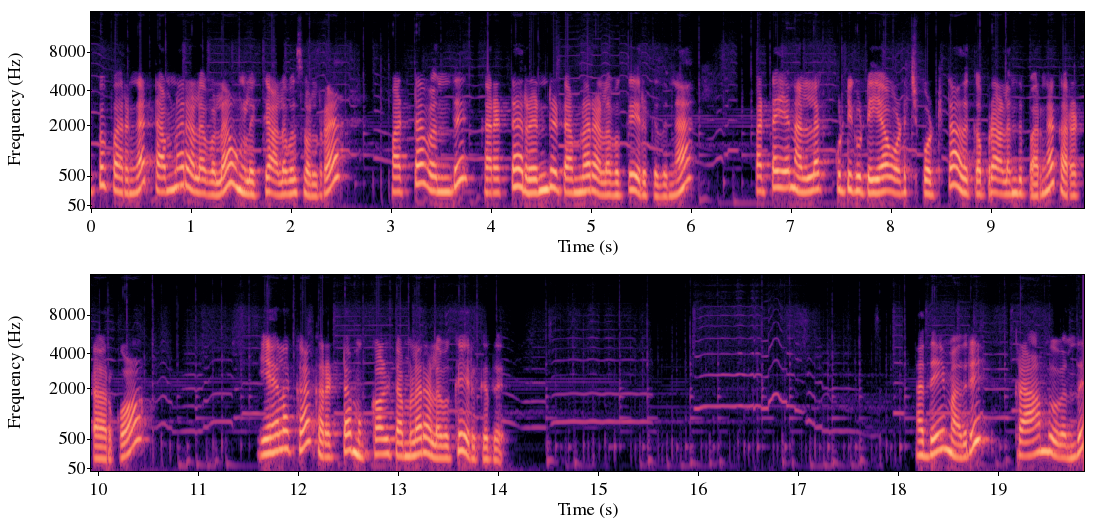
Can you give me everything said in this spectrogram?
இப்போ பாருங்கள் டம்ளர் அளவில் உங்களுக்கு அளவு சொல்கிறேன் பட்டை வந்து கரெக்டாக ரெண்டு டம்ளர் அளவுக்கு இருக்குதுங்க. பட்டையை நல்லா குட்டி குட்டியாக உடச்சி போட்டுட்டு அதுக்கப்புறம் அளந்து பாருங்கள் கரெக்டாக இருக்கும். ஏலக்காய் கரெக்டாக முக்கால் டம்ளர் அளவுக்கு இருக்குது. அதே மாதிரி கிராம்பு வந்து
